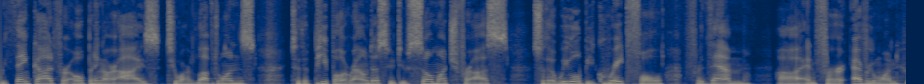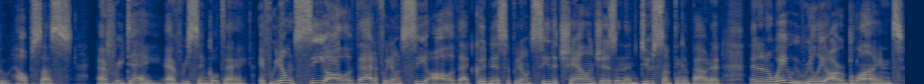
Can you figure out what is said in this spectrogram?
We thank God for opening our eyes to our loved ones, to the people around us who do so much for us, so that we will be grateful for them uh, and for everyone who helps us every day, every single day. If we don't see all of that, if we don't see all of that goodness, if we don't see the challenges and then do something about it, then in a way we really are blind.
